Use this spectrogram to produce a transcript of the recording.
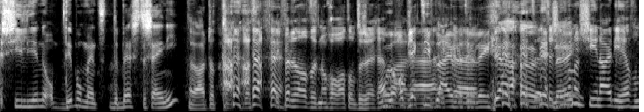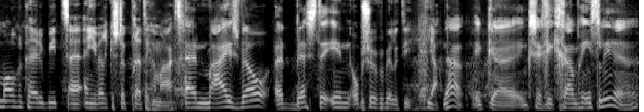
Cillian op dit moment de beste CNI. Ja, dat, dat- ik vind het altijd nogal wat om te zeggen. moet maar, objectief blijven ik, natuurlijk. Ja, Het, het is nee. wel een die heel veel mogelijkheden biedt en je werk een stuk prettiger maakt. En, maar hij is wel het beste in observability. Ja. Nou, ik, eh, ik zeg, ik ga hem installeren.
